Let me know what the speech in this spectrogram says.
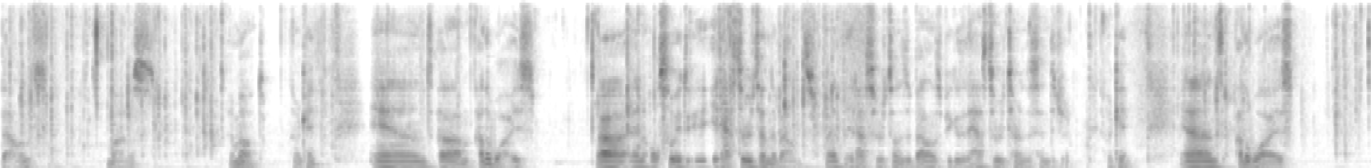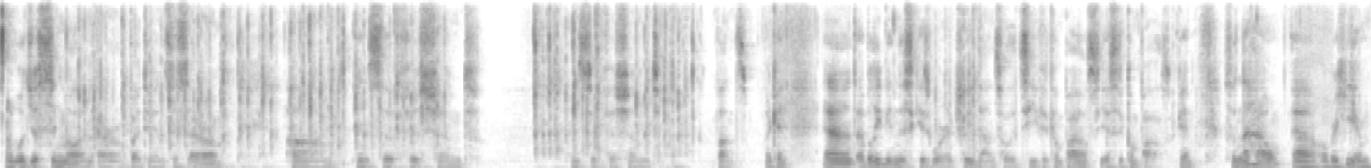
balance minus amount, okay? And um, otherwise, uh, and also it, it has to return the balance, right? It has to return the balance because it has to return this integer, okay? And otherwise, it will just signal an error by doing this error. Um, insufficient insufficient funds okay? And I believe in this case we're actually done. So let's see if it compiles. Yes it compiles okay? So now uh, over here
